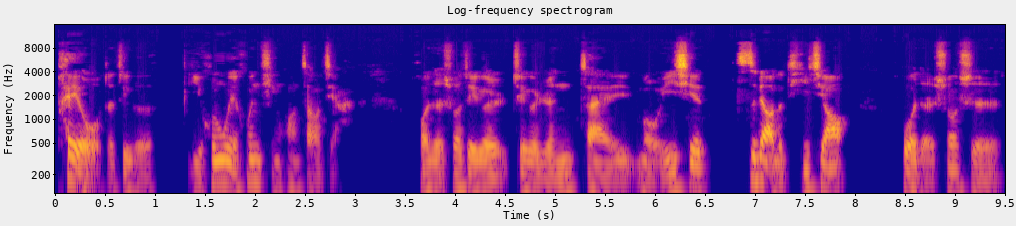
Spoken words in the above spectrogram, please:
配偶的这个已婚未婚情况造假。或者说，这个这个人在某一些资料的提交，或者说是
